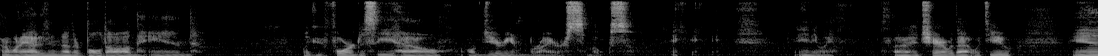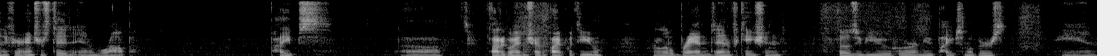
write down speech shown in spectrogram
Kind of want to add in another bulldog and looking forward to see how Algerian briar smokes. anyway, thought I'd share with that with you. And if you're interested in Ropp pipes, uh, thought I'd go ahead and share the pipe with you for a little brand identification. Those of you who are new pipe smokers. And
